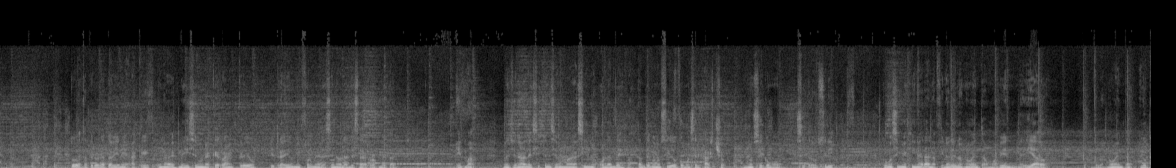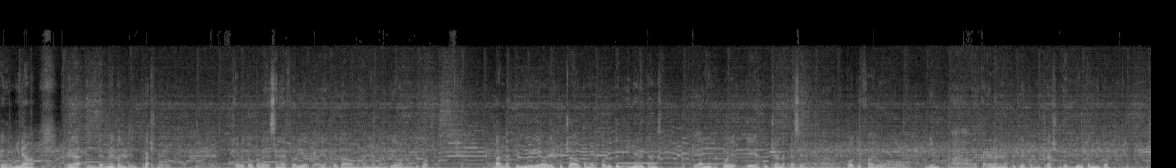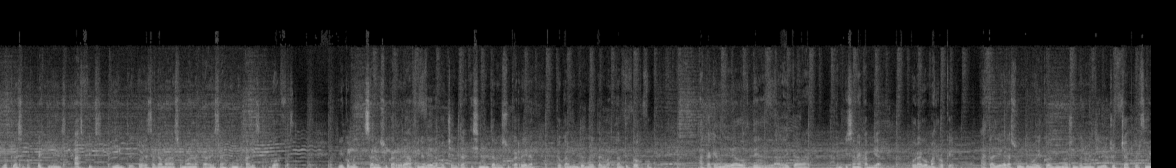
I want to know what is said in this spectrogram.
Toda esta perorata viene a que una vez me hice una Kerrang, creo, que traía un informe de la escena holandesa de rock metal es más, mencionaba la existencia de un magazine holandés bastante conocido como es el Hard Shock. No sé cómo se traduciría. Como se imaginarán, a finales de los 90, o más bien mediados de los 90, lo que dominaba era el death metal y el thrash metal. Sobre todo por la escena de Florida que había explotado en los años 92-94. Bandas que en mi vida había escuchado como Polluted Inheritance, que años después llegué a escucharlas gracias a Spotify o bien a descargar en MP3 con un crash bien técnico, los clásicos Pestilence, Asphyx y entre toda esa camada asomaban las cabezas unos tales Gorefest, quienes comenzaron su carrera a finales de los 80 y cimentaron su carrera tocando un death metal bastante tosco, hasta que a mediados de la década empiezan a cambiar por algo más rockero hasta llegar a su último disco de 1998, Chapter 13,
